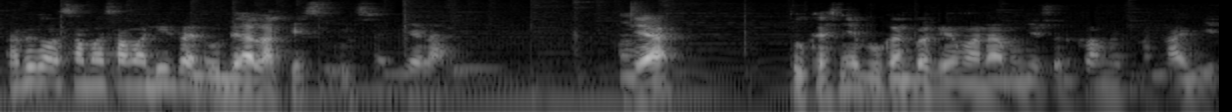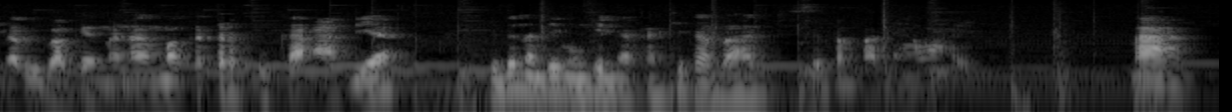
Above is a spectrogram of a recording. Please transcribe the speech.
Tapi kalau sama-sama udah lagi saja lah. Ya. Tugasnya bukan bagaimana menyusun komitmen lagi tapi bagaimana keterbukaan ya. Itu nanti mungkin akan kita bahas di tempat yang lain. Nah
